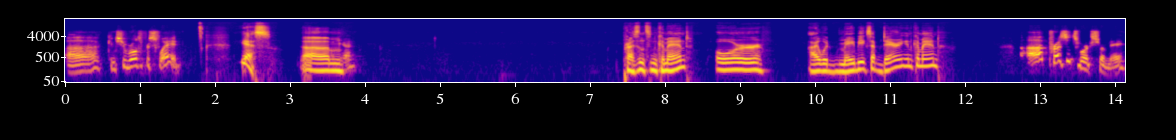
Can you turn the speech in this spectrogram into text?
Uh, can she roll to persuade? Yes. Um, Okay. Presence in command, or I would maybe accept daring in command. Uh, presence works for me.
